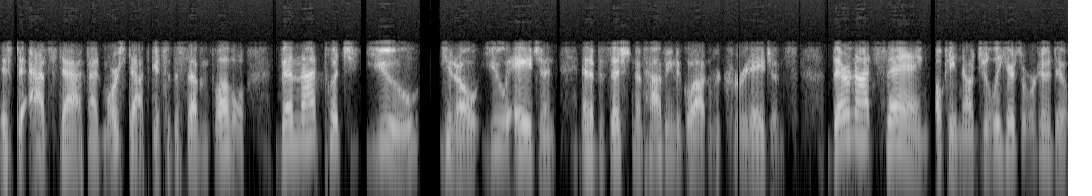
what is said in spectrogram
is to add staff, add more staff, get to the seventh level, then that puts you, you know, you agent in a position of having to go out and recruit agents. They're not saying, okay, now Julie, here's what we're going to do.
